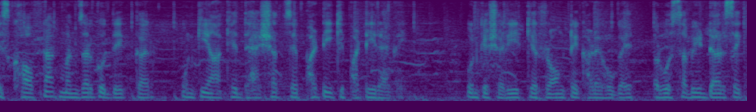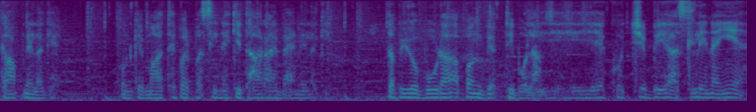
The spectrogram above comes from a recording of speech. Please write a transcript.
इस खौफनाक मंजर को देखकर उनकी आँखें दहशत से फटी की फटी रह गई। उनके शरीर के रोंगटे खड़े हो गए और वो सभी डर से कांपने लगे। उनके माथे पर पसीने की धाराएँ बहने लगी। तभी वो बूढ़ा अपंग व्यक्ति बोला ये, ये कुछ भी असली नहीं है।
